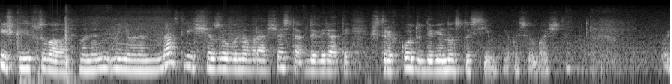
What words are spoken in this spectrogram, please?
Трішки зіпсувала мене, мені вона настрій, що зроблена вра, щось так довіряти штрих-коду 97, якось ви бачите. Ось.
